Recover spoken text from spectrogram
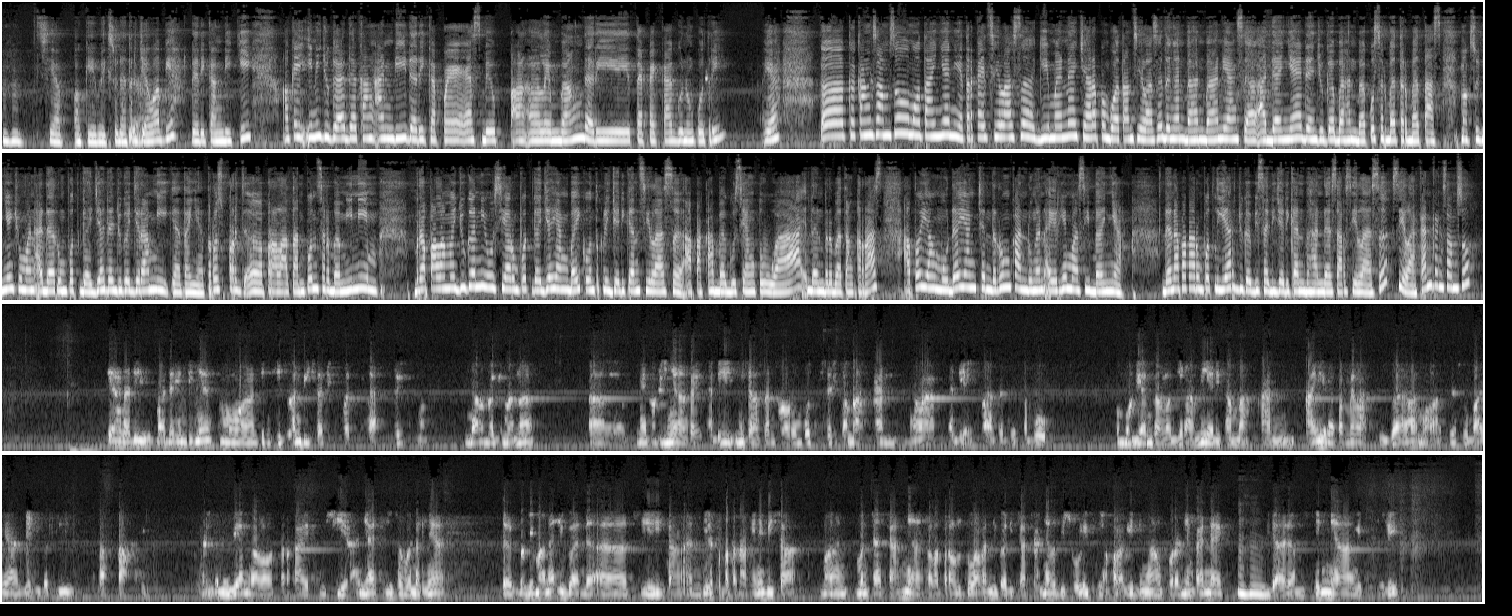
Mhm, Siap, oke baik sudah terjawab ya dari Kang Diki. Oke ini juga ada Kang Andi dari KPSB eh, Lembang dari TPK Gunung Putri ya. Ke, ke Kang Samsul mau tanya nih terkait silase, gimana cara pembuatan silase dengan bahan-bahan yang seadanya dan juga bahan baku serba terbatas. Maksudnya cuman ada rumput gajah dan juga jerami katanya. Terus per- eh, peralatan pun serba minim. Berapa lama juga nih usia rumput gajah yang baik untuk dijadikan silase? Apakah bagus yang tua dan berbatang keras atau yang muda yang cenderung kandungan airnya masih banyak? Dan apakah rumput liar juga bisa dijadikan bahan dasar silase? Silahkan Kang Samsul. Ya tadi pada intinya semua jenis hijauan bisa dibuat. Tinggal bagaimana eh, metodenya kayak tadi misalkan kalau rumput bisa ditambahkan melas tadi ada tebu. Kemudian kalau jerami ya ditambahkan air atau melas juga molasnya supaya jadi lebih basah. gitu. Dan kemudian kalau terkait usianya sih sebenarnya bagaimana juga ada eh, si Kang Andi atau peternak ini bisa men- mencacahnya. Kalau terlalu tua kan juga dicacahnya lebih sulit ya, apalagi dengan ukuran yang pendek, tidak ada mesinnya gitu. Jadi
